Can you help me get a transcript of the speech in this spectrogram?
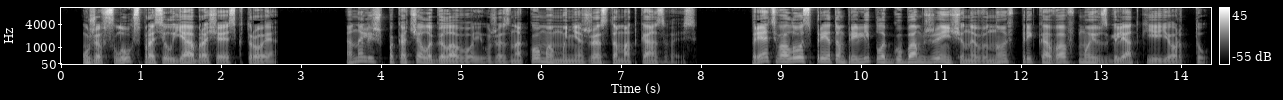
— уже вслух спросил я, обращаясь к Трое. Она лишь покачала головой, уже знакомым мне жестом отказываясь. Прядь волос при этом прилипла к губам женщины, вновь приковав мой взгляд к ее рту.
